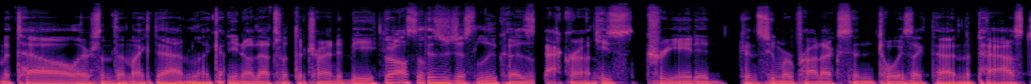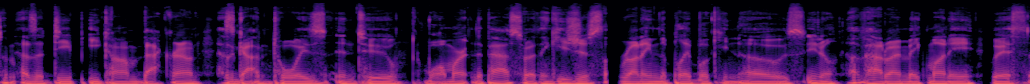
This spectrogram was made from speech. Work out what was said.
Mattel or something like that? And like, you know, that's what they're trying to be. But also, this is just Luca's background. He's created consumer products and toys like that in the past and has a deep ecom background, has gotten toys into Walmart in the past. So I think he's just running the playbook he knows, you know, of how do I make money with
